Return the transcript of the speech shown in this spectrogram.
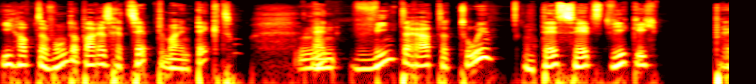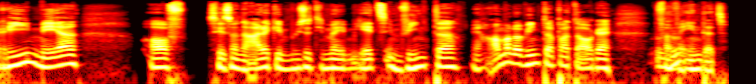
ich habe da wunderbares Rezept mal entdeckt. Mhm. Ein Winter-Ratatouille und das setzt wirklich primär auf saisonale Gemüse, die man eben jetzt im Winter, wir haben ja noch Winter ein paar Tage, mhm. verwendet.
